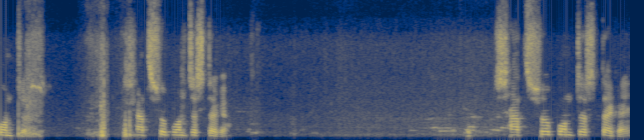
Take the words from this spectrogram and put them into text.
পঞ্চাশ। সাতশো পঞ্চাশ টাকা। সাতশো পঞ্চাশ টাকায়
